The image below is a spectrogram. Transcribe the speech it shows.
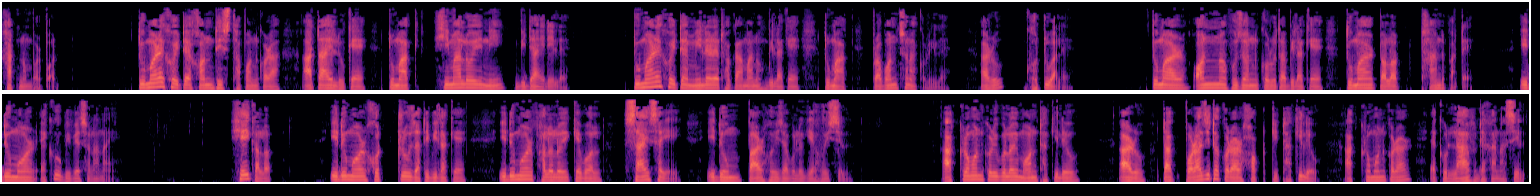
সাত নম্বৰ পদ। তোমাৰে সৈতে সন্ধি স্থাপন কৰা আটাই লোকে তোমাক সীমালৈ নি বিদায় দিলে। তোমাৰে সৈতে মিলেৰে থকা মানুহবিলাকে তোমাক প্ৰবঞ্চনা কৰিলে আৰু ঘটুৱালে। তোমাৰ অন্ন ভোজন কৰোতাবিলাকে তোমাৰ তলত ফাণ্ড পাতে। ইডুমৰ একো বিবেচনা নাই। সেই কালত ইডুমৰ শত্ৰু জাতিবিলাকে ইডুমৰ ফাললৈ কেৱল চাই চায়েই ইডুম পাৰ হৈ যাবলগীয়া হৈছিল। আক্ৰমণ কৰিবলৈ মন থাকিলেও আৰু তাক পৰাজিত কৰাৰ শক্তি থাকিলেও আক্ৰমণ কৰাৰ একো লাভ দেখা নাছিল।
